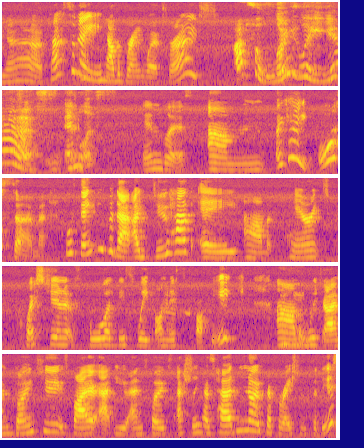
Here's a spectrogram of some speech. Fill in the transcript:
Yeah, fascinating how the brain works, right? Absolutely, yes. Absolutely. Endless. Endless. Um, okay, awesome. Well, thank you for that. I do have a um, parent question for this week on this topic, um, Mhm. which I'm going to fire at you. And folks, Ashleigh has had no preparation for this.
